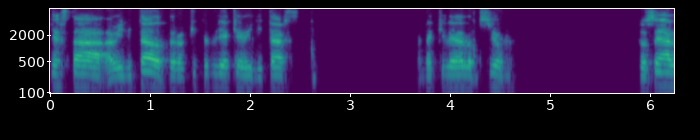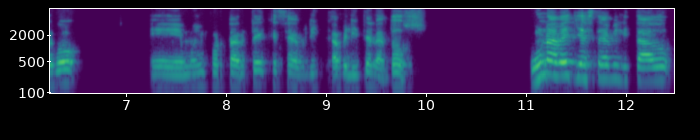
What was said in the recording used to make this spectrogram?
ya está habilitado, pero aquí tendría que habilitarse. Aquí le da la opción. Entonces algo eh, muy importante que se habilite, habilite las dos. Una vez ya esté habilitado,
